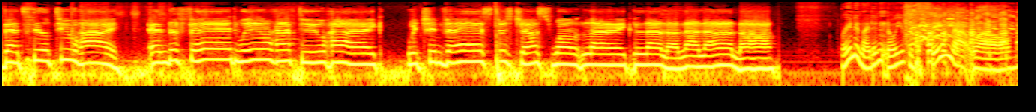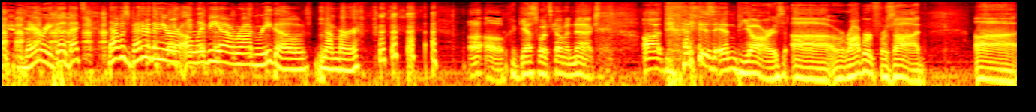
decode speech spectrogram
that's still too high. And the Fed will have to hike, which investors just won't like. La la la la la. Brandon, I didn't know you could sing that well. Very good. That's that was better than your Olivia Rodrigo number. Uh oh. Guess what's coming next? Uh, that is NPR's uh, Robert Frazad uh,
